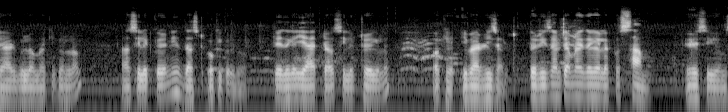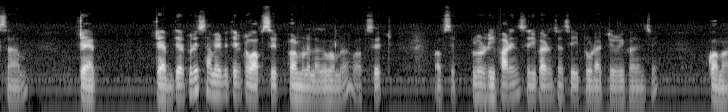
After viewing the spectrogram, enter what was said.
ইয়ারগুলো আমরা কি করলাম? সিলেক্ট করে নিয়ে জাস্ট ওকে করে দেবো। তো এই জায়গায় ইয়ারটাও সিলেক্ট হয়ে গেল। ওকে এবার রেজাল্ট তো রিজাল্টে আমরা এই জায়গায় লিখব sum ACM sum tab tab দেওয়ার পরে সামের ভিতরে একটা অফসেট ফর্মুলা লাগাবো আমরা। অফসেট অফসেট পুরো রেফারেন্স রেফারেন্স আছে এই প্রোডাক্টের রেফারেন্সে কমা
